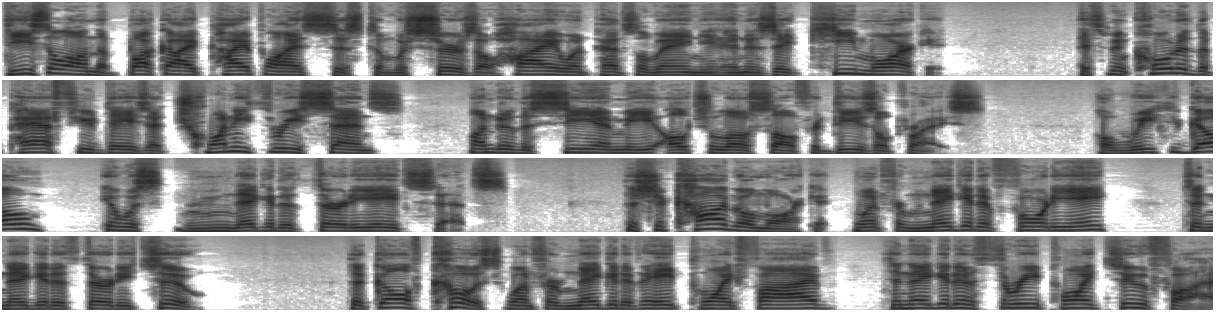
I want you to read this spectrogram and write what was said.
Diesel on the Buckeye pipeline system, which serves Ohio and Pennsylvania and is a key market, it's been quoted the past few days at 23 cents under the CME ultra low sulfur diesel price. A week ago, it was negative 38 cents. The Chicago market went from negative 48 to negative 32. The Gulf Coast went from negative 8.5 to negative 3.25.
